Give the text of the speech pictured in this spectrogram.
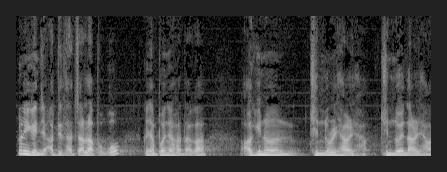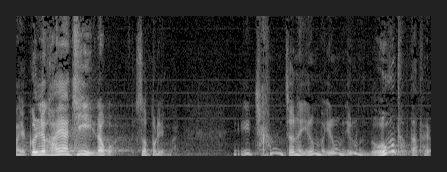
그러니까 이제 앞뒤 다 잘라보고 그냥 번역하다가 악인은 진노를 향 진노의 날을 향하여 끌려가야지라고 써버린 거예요. 이참 저는 이런 이런 이런 너무 답답해요.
